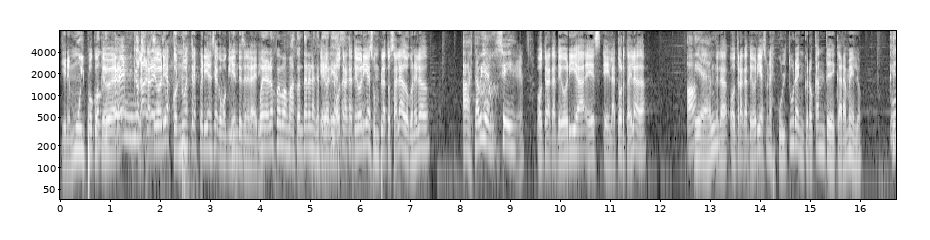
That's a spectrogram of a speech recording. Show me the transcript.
Tiene muy poco que ver las categorías con nuestra experiencia como clientes en heladería. Bueno, no juguemos más, contanos las Eh, categorías. otra categoría es un plato salado con helado. Ah, está bien, sí. Otra categoría es eh, la torta helada. Ah, Bien. Helada. Otra categoría es una escultura en crocante de caramelo. Qué Uh.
